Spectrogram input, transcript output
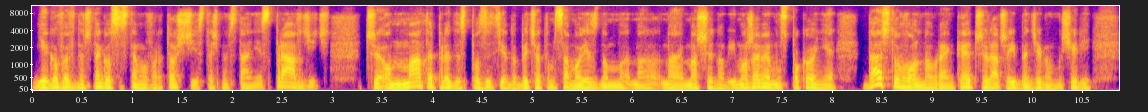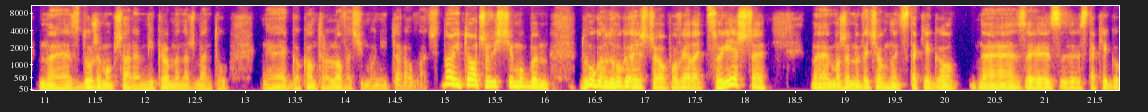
jego wewnętrznego systemu wartości jesteśmy w stanie sprawdzić, czy on ma te predyspozycje do bycia tą samojezdną ma, ma, maszyną i możemy mu spokojnie dać tą wolną rękę, czy raczej będziemy musieli z dużym obszarem mikromanagementu e, go kontrolować i monitorować. No i tu oczywiście mógłbym długo, długo jeszcze opowiadać, co jeszcze e, możemy wyciągnąć z takiego, e, z, z, z, takiego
